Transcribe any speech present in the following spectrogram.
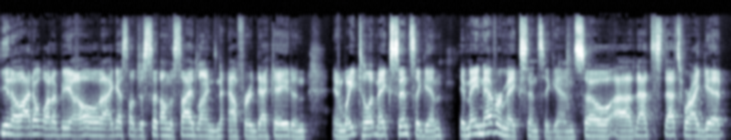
you know, I don't want to be, oh, I guess I'll just sit on the sidelines now for a decade and and wait till it makes sense again. It may never make sense again. So uh, that's that's where I get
